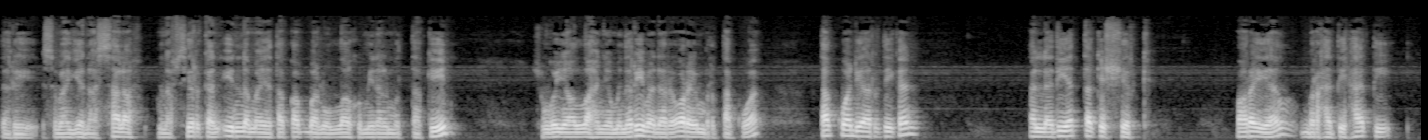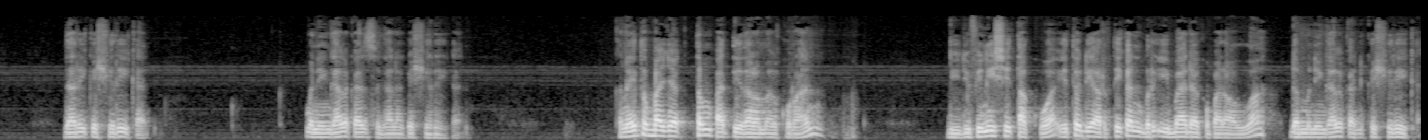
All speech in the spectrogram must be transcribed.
dari sebagian as-salaf menafsirkan innama yataqabbalullahu minal muttaqin. Sungguhnya Allah hanya menerima dari orang yang bertakwa. Takwa diartikan alladhi yattaqi syirk. Orang yang berhati-hati dari kesyirikan. Meninggalkan segala kesyirikan. Karena itu banyak tempat di dalam Al-Quran di definisi takwa itu diartikan beribadah kepada Allah dan meninggalkan kesyirikan.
